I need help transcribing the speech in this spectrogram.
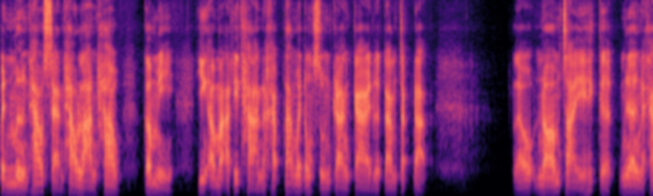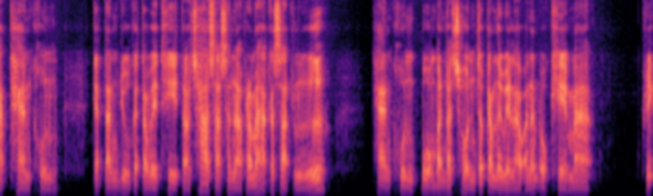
เป็นหมื่นเท่าแสนเท่าล้านเท่า ก็มียิ่งเอามาอธิษฐานนะครับ ตั้งไว้ตรงศูนย์กลางกายหรือตามจักระแล้วน้อมใจให้เกิดเนื่องนะครับ แทนคุณกตัญญูกตเวทีต่อชาติศาสนาพระมหากษัตริย์ หรือแทนคุณปวงบรรพชนเจ้ากรรมในเวรเราอันนั้นโอเคมาก ทริค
